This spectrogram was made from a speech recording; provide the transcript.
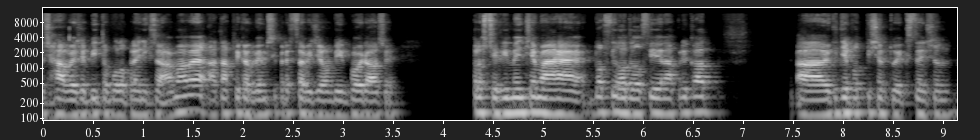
žhavé, že by to bolo pre nich zaujímavé a napríklad viem si predstaviť, že on by im povedal, že proste vymente ma do Filadelfie napríklad a kde podpíšem tú extension,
